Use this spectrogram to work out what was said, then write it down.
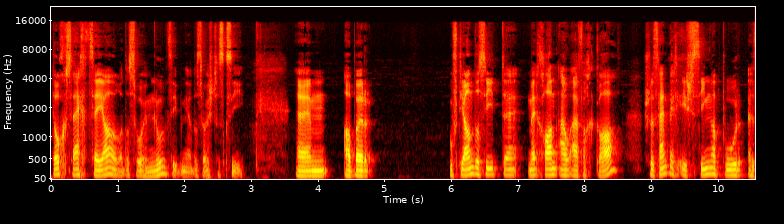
doch 16 Jahren oder so, im 07 oder so ist das gewesen. Ähm, aber auf die andere Seite, man kann auch einfach gehen. Schlussendlich ist Singapur ein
